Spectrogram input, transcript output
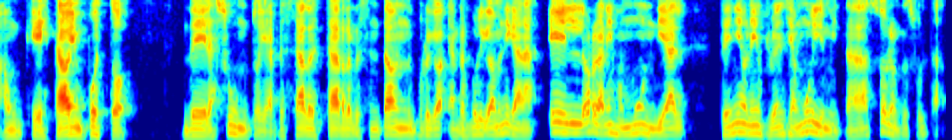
aunque estaba impuesto del asunto y a pesar de estar representado en República Dominicana, el organismo mundial tenía una influencia muy limitada solo en resultado.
